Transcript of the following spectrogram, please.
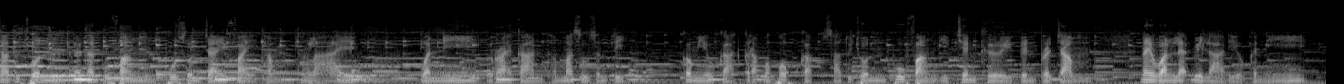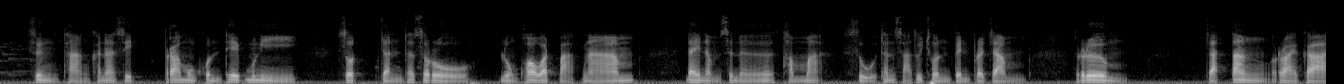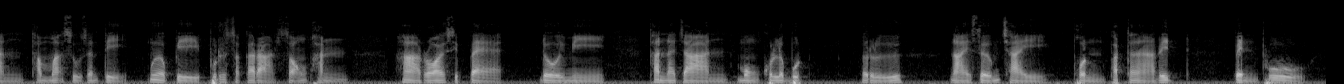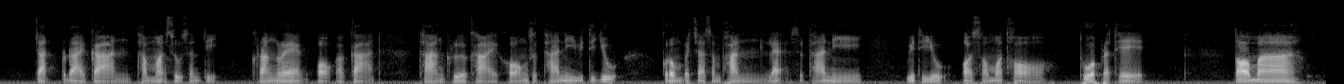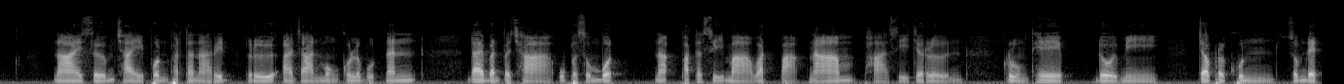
ท่าธุชนและท่านผู้ฟังผู้สนใจใฝ่ธรรมทั้งหลาย วันนี้รายการธรรมสุสันติ ก็มีโอกาสกลับมาพบกับสาธุชนผู้ฟังอีกเช่นเคยเป็นประจำ ในวันและเวลาเดียวกันนี้ ซึ่งทางคณะสิทธิ์พระมงคลเทพมุนี สดจันทสโร หลวงพ่อวัดปากน้ำได้นำเสนอธรรมะสู่ท่านสาธุชนเป็นประจำ เริ่มจัดตั้งรายการธรรมะสู่สันติเมื่อปีพุทธศักราช 2518 โดยมี ท่านอาจารย์ มงคลบุตร หรือนายเสริมชัย พลพัฒนาริศเป็นผู้จัดรายการธรรมสู่สันติ ครั้งแรกออกอากาศทางเครือข่ายของสถานีวิทยุ กรมประชาสัมพันธ์ และสถานีวิทยุอสมท ทั่วประเทศ ต่อมานายเสริมชัยพลพัฒนาริศหรืออาจารย์มงคลบุตรนั้น ได้บรรพชาอุปสมบทณพัทศีมาวัดปากน้ำผาสีเจริญ กรุงเทพ โดยมีเจ้าประคุณสมเด็จ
